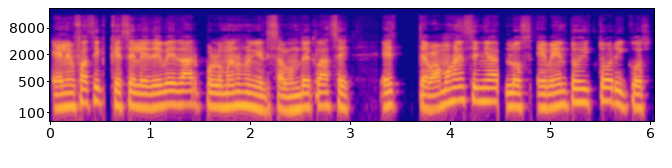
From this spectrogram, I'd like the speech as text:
el énfasis que se le debe dar, por lo menos en el salón de clase, es te vamos a enseñar los eventos históricos,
